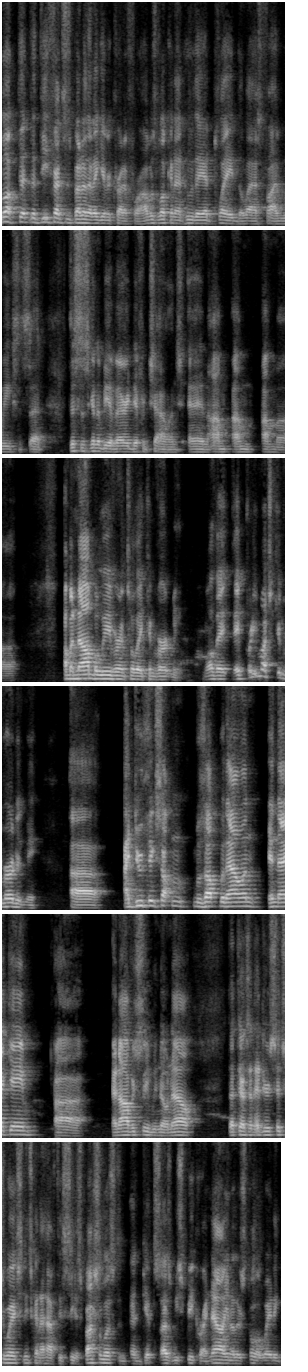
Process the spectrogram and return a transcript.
Look, the, the defense is better than I give it credit for. I was looking at who they had played the last five weeks and said this is going to be a very different challenge. And I'm I'm I'm uh, I'm a non-believer until they convert me. Well, they they pretty much converted me. Uh, I do think something was up with Allen in that game, uh, and obviously we know now that there's an injury situation. He's going to have to see a specialist and, and get as we speak right now. You know, they're still awaiting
